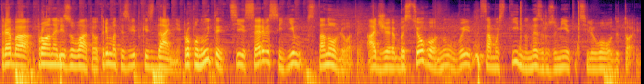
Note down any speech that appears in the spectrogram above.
треба проаналізувати, отримати звідкись дані. Пропонуйте ці сервіси їм встановлювати, адже без цього цього ну ви самостійно не зрозумієте цільову аудиторію.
